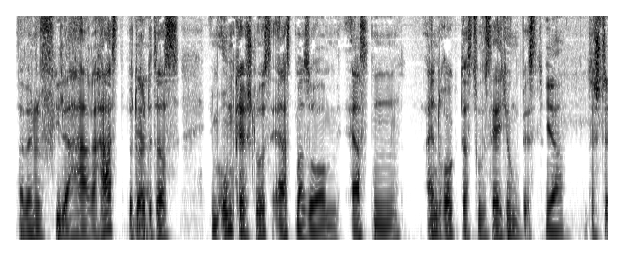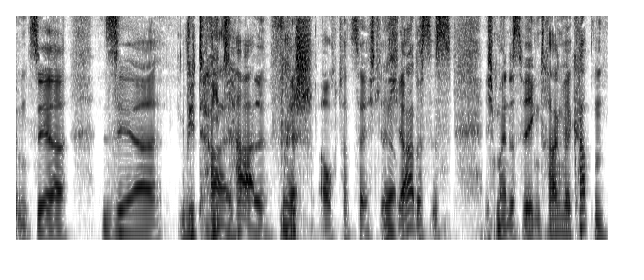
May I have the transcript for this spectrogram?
Weil wenn du viele Haare hast, bedeutet das im Umkehrschluss erstmal so im ersten Eindruck, dass du sehr jung bist. Ja, das stimmt. Sehr, sehr Vital. vital frisch auch tatsächlich. Ja. Ja. das ist, ich meine, deswegen tragen wir Kappen.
